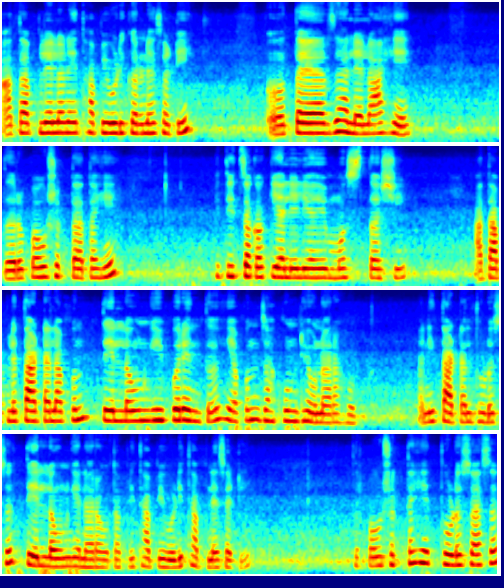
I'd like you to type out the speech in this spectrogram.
आता आपल्याला नाही थापीवडी करण्यासाठी तयार झालेलं आहे. तर पाहू शकता आता हे. किती चकाकी आलेली आहे मस्त अशी. आता आपल्या ताटाला आपण तेल लावून घेईपर्यंत हे आपण झाकून ठेवणार आहोत. आणि ताटाला थोडंसं तेल लावून घेणार आहोत आपली थापीवडी थापण्यासाठी. तर पाहू शकता हे थोडंसं असं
